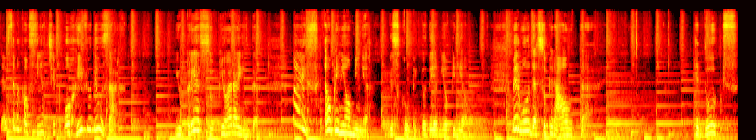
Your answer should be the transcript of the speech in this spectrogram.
Deve ser uma calcinha tipo horrível de usar. E o preço, pior ainda. Mas é opinião minha. Desculpem, eu dei a minha opinião. Bermuda super alta. Redux.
